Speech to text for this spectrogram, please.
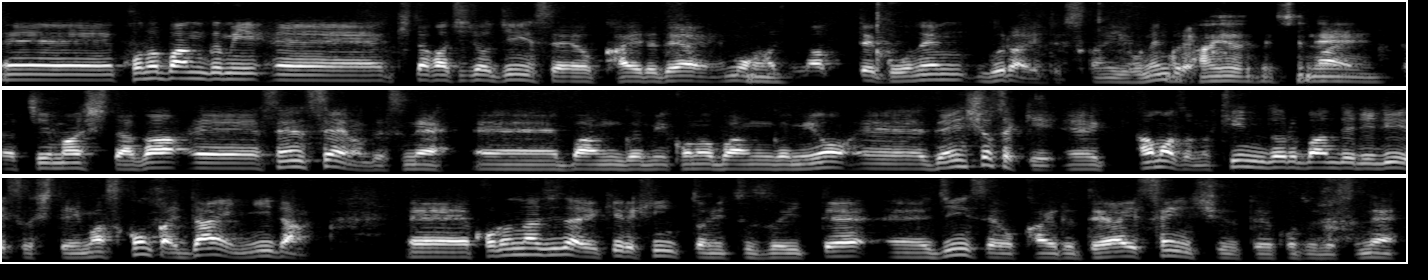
えーこの番組、えー北勝町人生を変える出会い、もう始まって5年ぐらいですかね、4年ぐらい。早いですはいね。、経ちましたが、えー先生のですね、えー番組、この番組を、えー電子書籍、えー Amazon の Kindle 版でリリースしています。今回第2弾、えーコロナ時代を生きるヒントに続いて、えー人生を変える出会い選集ということですね。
